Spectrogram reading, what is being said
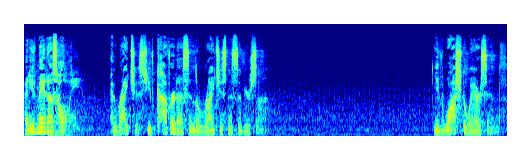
And you've made us holy and righteous. You've covered us in the righteousness of your Son. You've washed away our sins.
